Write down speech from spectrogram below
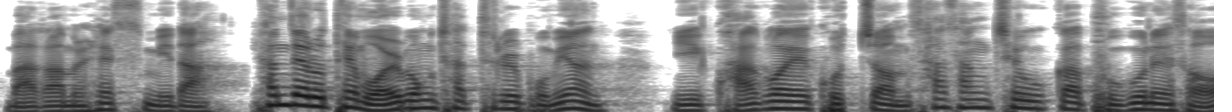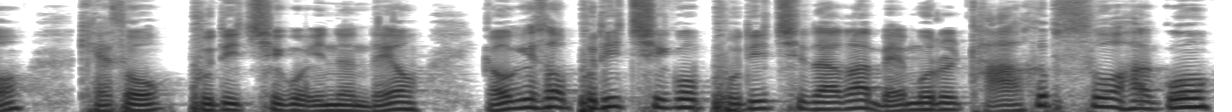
마감을 했습니다. 현대로템 월봉 차트를 보면 이 과거의 고점 사상 최고가 부근에서 계속 부딪히고 있는데요. 여기서 부딪히고 부딪히다가 매물을 다 흡수하고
